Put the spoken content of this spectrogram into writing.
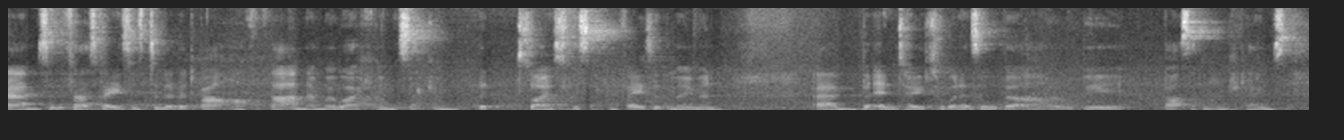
Um, so the first phase has delivered about half of that, and then we're working on the second, the designs for the second phase at the moment. Um, but in total, when it's all built out, it will be about 700 homes.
